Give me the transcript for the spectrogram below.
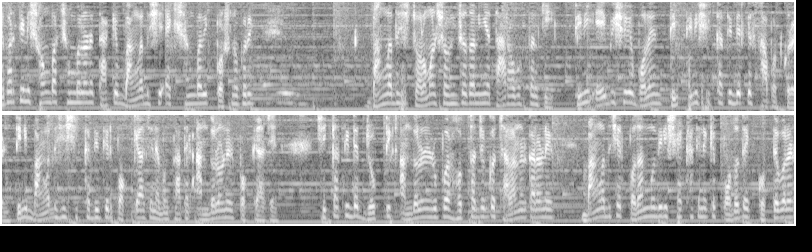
এবার তিনি সংবাদ সম্মেলনে তাকে বাংলাদেশে এক সাংবাদিক প্রশ্ন করে বাংলাদেশের চলমান সহিংসতা নিয়ে তার অবস্থান কি? তিনি এই বিষয়ে বলেন তিনি শিক্ষার্থীদেরকে সাপোর্ট করেন। তিনি বাংলাদেশের শিক্ষার্থীদের পক্ষে আছেন এবং তাদের আন্দোলনের পক্ষে আছেন। শিক্ষার্থীদের যৌক্তিক আন্দোলনের উপর হত্যাযোগ্য চালানোর কারণে বাংলাদেশের প্রধানমন্ত্রী শেখ হাসিনাকে পদত্যাগ করতে বলেন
